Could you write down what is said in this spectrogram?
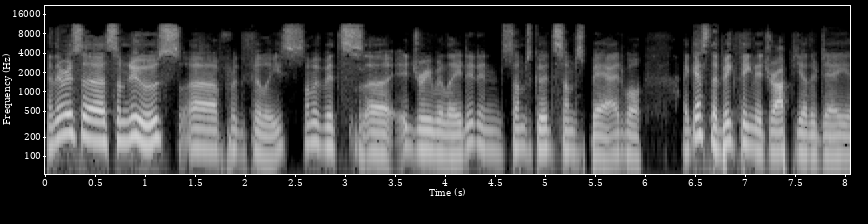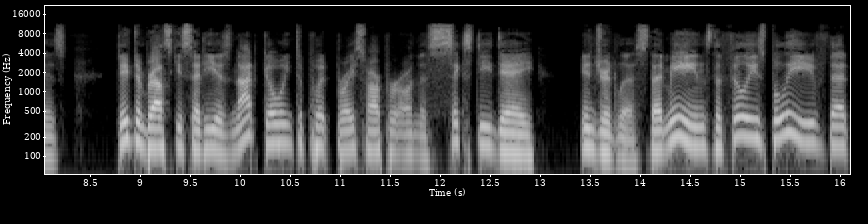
and there is uh, some news uh, for the Phillies. Some of it's uh, injury related, and some's good, some's bad. Well, I guess the big thing that dropped the other day is Dave Dombrowski said he is not going to put Bryce Harper on the 60 day injured list. That means the Phillies believe that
